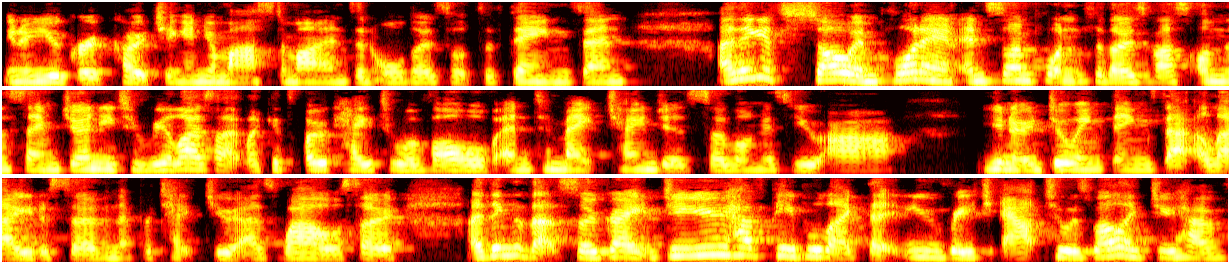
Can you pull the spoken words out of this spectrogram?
you know, your group coaching and your masterminds and all those sorts of things. And, I think it's so important and so important for those of us on the same journey to realize that like it's okay to evolve and to make changes so long as you are you know doing things that allow you to serve and that protect you as well. So i think that that's so great. Do you have people like that you reach out to as well? Like do you have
